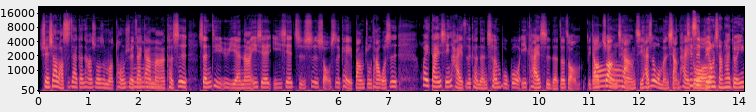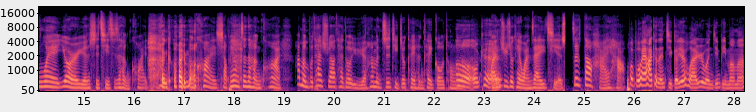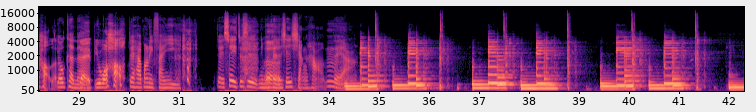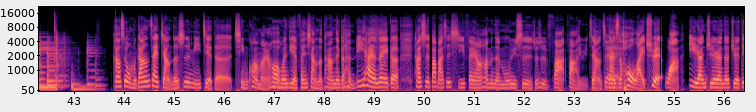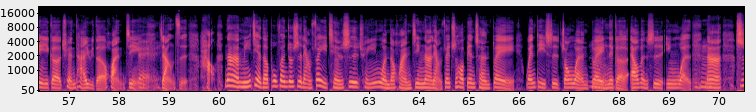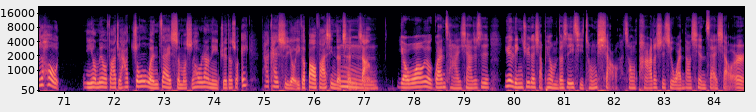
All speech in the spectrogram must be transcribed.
学校老师在跟他说什么，同学在干嗯嘛？可是身体语言啊，一些一些指示手势可以帮助他。我是会担心孩子可能撑不过一开始的这种比较撞墙期，还是我们想太多？其实不用想太多，因为幼儿园时期其实很快的，很快吗很？快，小朋友真的很快，他们不太需要太多语言，他们肢体就可以很可以沟通嗯了，，OK。玩具就可以玩在一起了，这倒还好，会不会他可能几个月回来日文已经比妈妈好了？有可能。对比我好。对，还要帮你翻译。对，所以就是你们可能先想好，嗯。对啊，那所以我们刚刚在讲的是米姐的情况嘛，然后嗯。温迪也分享了她那个很厉害的那个，她是爸爸是西非，然后他们的母语是就是法法语这样子，但是后来却哇毅然决然的决定一个全台语的环境。这样子，好，那米姐的部分就是两岁以前是全英文的环境，那两岁之后变成对 Wendy 是中文，对嗯。那个 Elvin 是英文，嗯那之后，你有没有发觉他中文在什么时候让你觉得说，哎、他开始有一个爆发性的成长？嗯有哦，我有观察一下，就是因为邻居的小朋友我们都是一起从小从爬的时期玩到现在小二，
